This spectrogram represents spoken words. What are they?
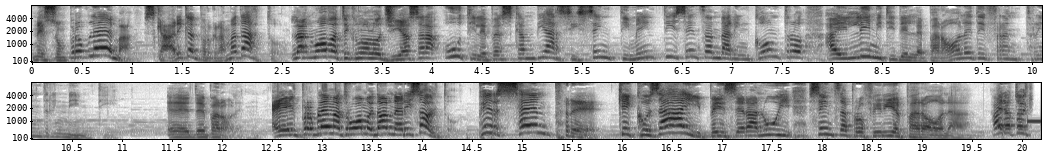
Nessun problema, scarica il programma adatto. La nuova tecnologia sarà utile per scambiarsi sentimenti senza andare incontro ai limiti delle parole e dei fraintendimenti. E delle parole. E il problema tra uomo e donna è risolto. Per sempre! Che cos'hai? penserà lui senza proferire parola. Hai rotto il c***o,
